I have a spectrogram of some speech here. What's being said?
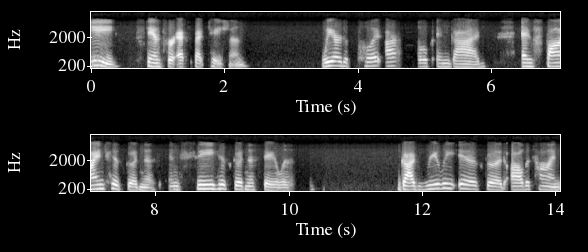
E stands for expectation. We are to put our hope in God and find His goodness and see His goodness daily. God really is good all the time,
